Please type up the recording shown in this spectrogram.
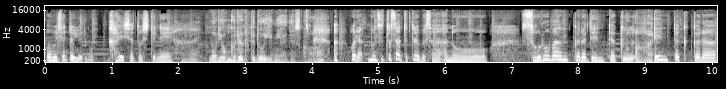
お店というよりも会社としてね。はい。乗り遅れるってどういう意味合いですか、あほらもうずっとさ例えばさあのそろばんから電卓、あはい。電卓から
